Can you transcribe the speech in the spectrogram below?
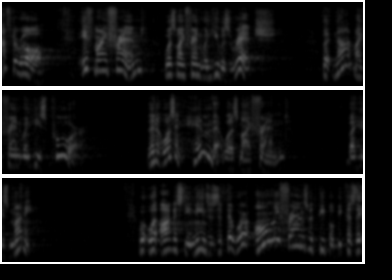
After all, if my friend was my friend when he was rich, but not my friend when he's poor, then it wasn't him that was my friend, but his money. What, what Augustine means is if that we're only friends with people because they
